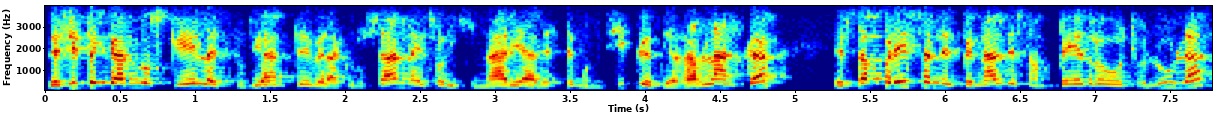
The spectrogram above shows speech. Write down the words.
Decirte, Carlos, que la estudiante veracruzana es originaria de este municipio de Tierra Blanca, está presa en el penal de San Pedro Cholula,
